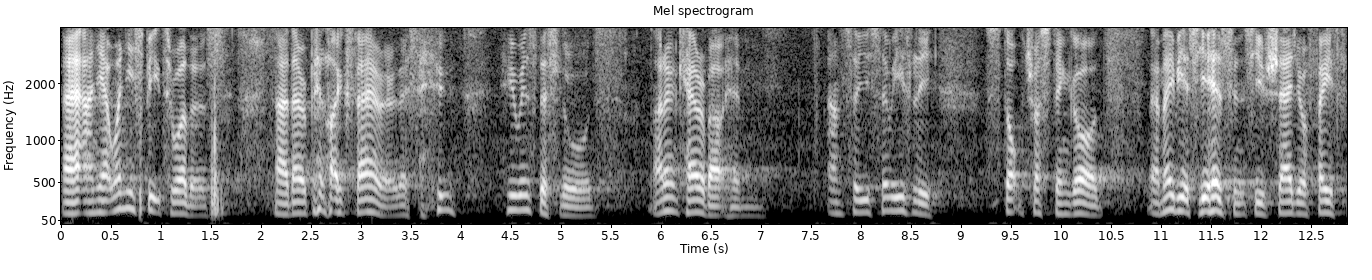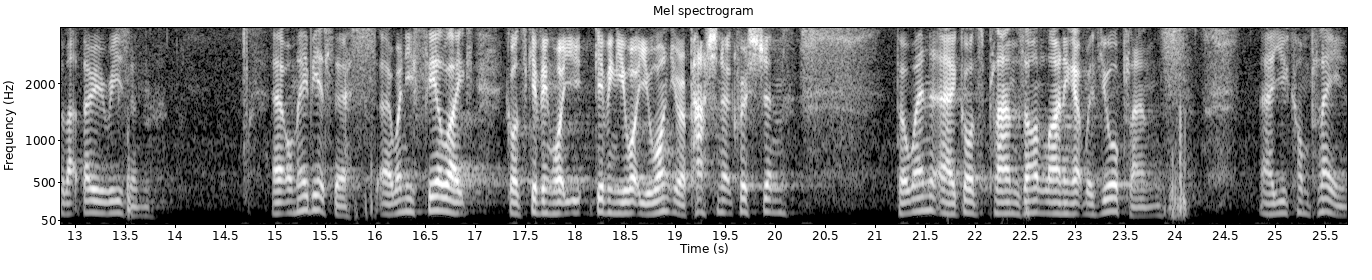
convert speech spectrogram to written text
and yet when you speak to others, uh, they're a bit like Pharaoh. They say, who, who is this Lord? I don't care about him. And so you so easily stop trusting God. Uh, maybe it's years since you've shared your faith for that very reason. Uh, or maybe it's this uh, when you feel like God's giving, what you, giving you what you want, you're a passionate Christian. But when uh, God's plans aren't lining up with your plans, uh, you complain.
